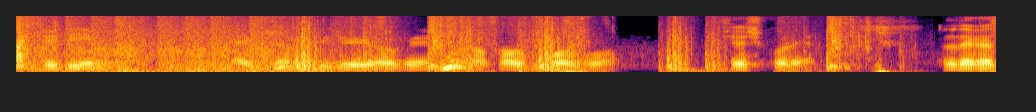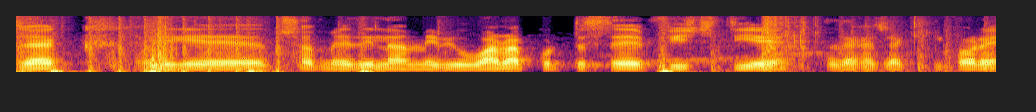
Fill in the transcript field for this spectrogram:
আটটি টিম একজন বিজয়ী হবে নক আউট পর্ব শেষ করে। তো দেখা যাক এদিকে সব মেরে দিলাম মেবি ওয়ার্ম আপ করতেছে ফিস্ট দিয়ে, তো দেখা যাক কি করে।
